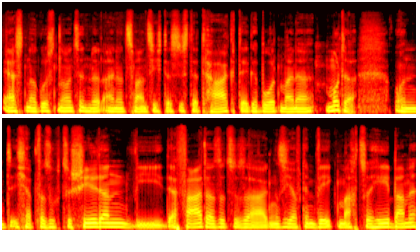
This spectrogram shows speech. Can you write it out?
1. August 1921. Das ist der Tag der Geburt meiner Mutter. Und ich habe versucht zu schildern, wie der Vater sozusagen sich auf dem Weg macht zur Hebamme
